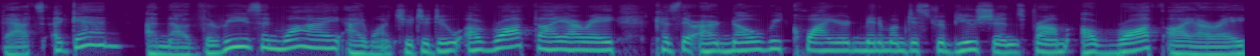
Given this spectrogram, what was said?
That's again another reason why I want you to do a Roth IRA because there are no required minimum distributions from a Roth IRA.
